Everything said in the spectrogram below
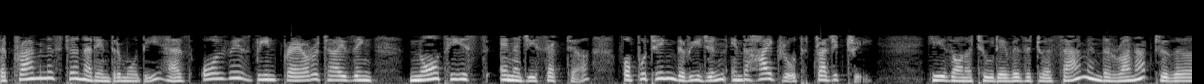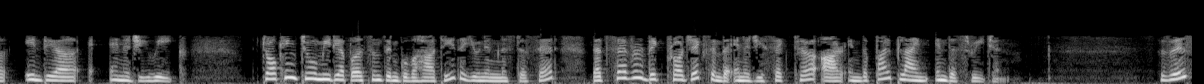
that Prime Minister Narendra Modi has always been prioritizing Northeast's energy sector for putting the region in the high growth trajectory. He is on a two-day visit to Assam in the run-up to the India Energy Week. Talking to media persons in Guwahati, the Union Minister said that several big projects in the energy sector are in the pipeline in this region. This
